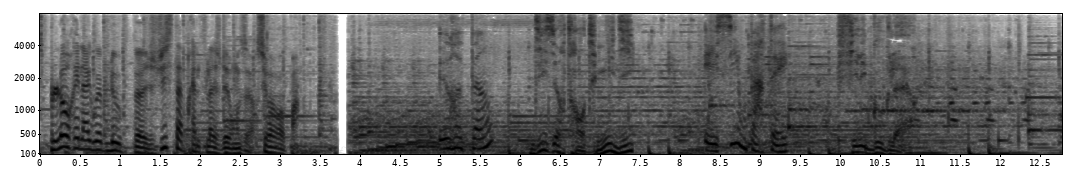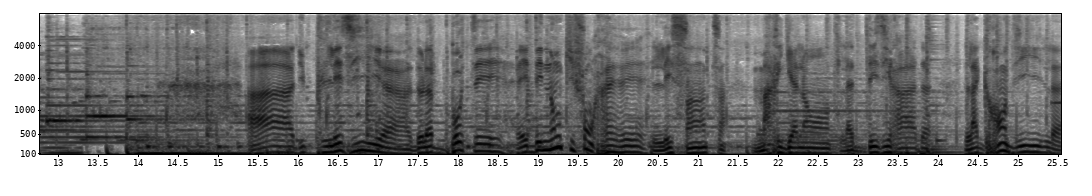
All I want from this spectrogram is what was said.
explorer la Guadeloupe juste après le flash de 11h sur Europe 1. Europe 1. 10h30 midi, Et si on partait? Philippe Googler. Ah, du plaisir, de la beauté et des noms qui font rêver. Les Saintes, Marie Galante, la Désirade, la Grande Île,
